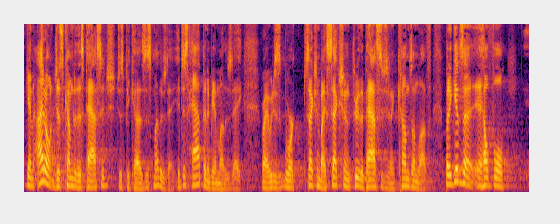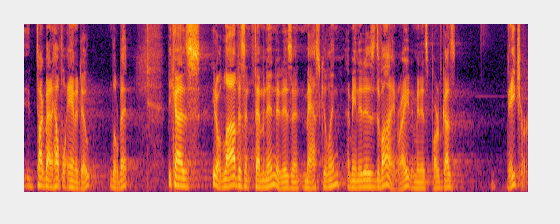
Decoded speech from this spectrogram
again, I don't just come to this passage just because it's Mother's Day. It just happened to be a Mother's Day, right? We just work section by section through the passage and it comes on love. But it gives a, a helpful, talk about a helpful antidote a little bit. Because you know, love isn't feminine, it isn't masculine. I mean, it is divine, right? I mean, it's part of God's nature.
